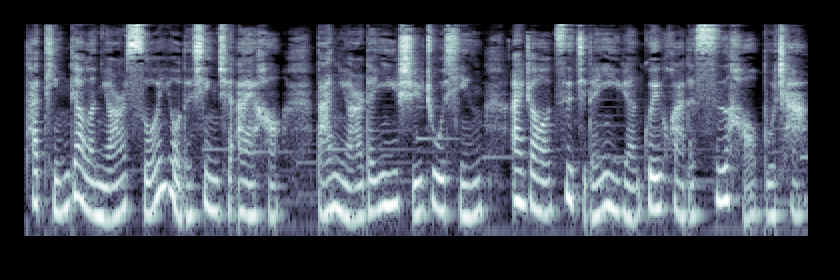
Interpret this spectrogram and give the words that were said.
她停掉了女儿所有的兴趣爱好，把女儿的衣食住行按照自己的意愿规划的丝毫不差，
